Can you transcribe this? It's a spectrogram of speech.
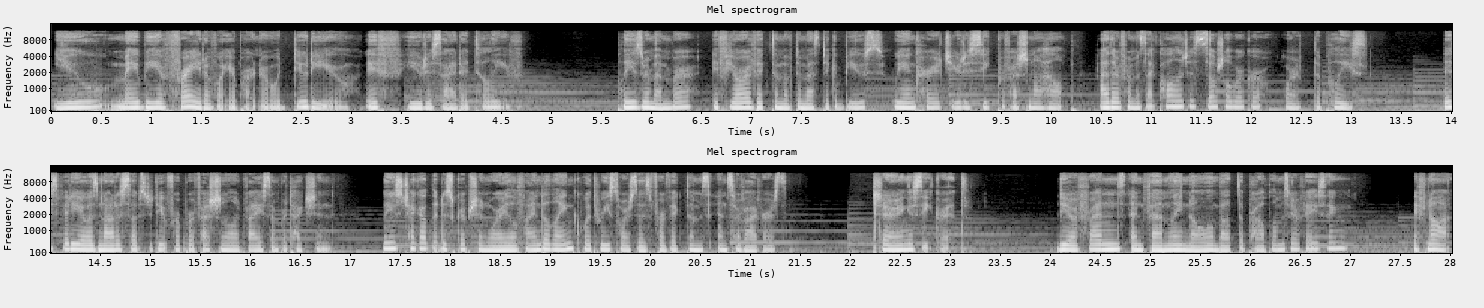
You may be afraid of what your partner would do to you if you decided to leave. Please remember, if you're a victim of domestic abuse, we encourage you to seek professional help, either from a psychologist, social worker, or the police. This video is not a substitute for professional advice and protection. Please check out the description where you'll find a link with resources for victims and survivors. Sharing a secret. Do your friends and family know about the problems you're facing? If not,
